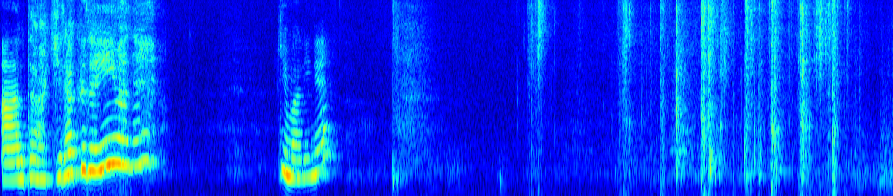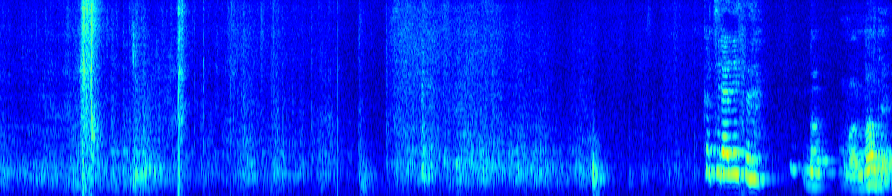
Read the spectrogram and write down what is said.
あんたは気楽でいいわね決まりね。こちらです。ななんで？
